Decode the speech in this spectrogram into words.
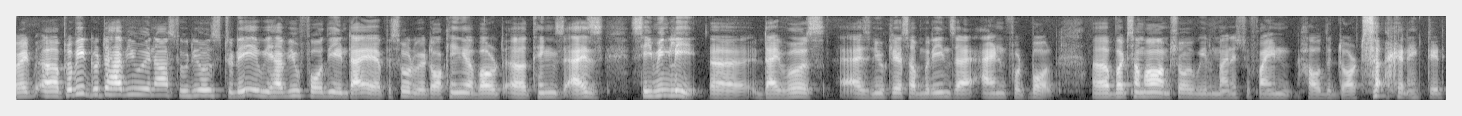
All right, uh, good to have you in our studios today. We have you for the entire episode. We're talking about uh, things as seemingly uh, diverse as nuclear submarines and football. Uh, but somehow I'm sure we'll manage to find how the dots are connected.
